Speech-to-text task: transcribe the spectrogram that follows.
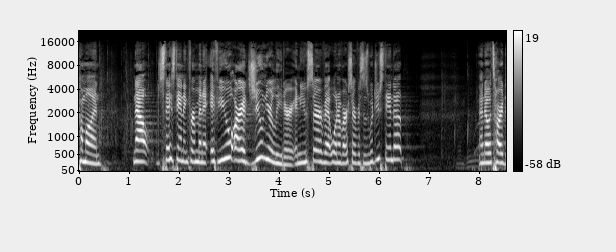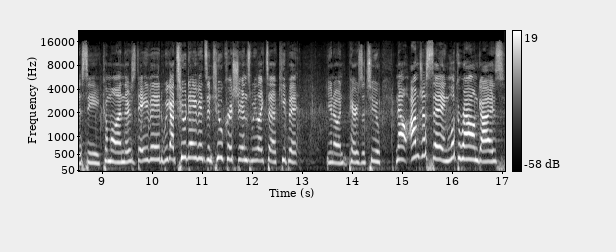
Come on. Now, stay standing for a minute. If you are a junior leader and you serve at one of our services, would you stand up? I know it's hard to see. Come on, there's David. We got two Davids and two Christians. We like to keep it, you know, in pairs of two. Now, I'm just saying, look around, guys.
